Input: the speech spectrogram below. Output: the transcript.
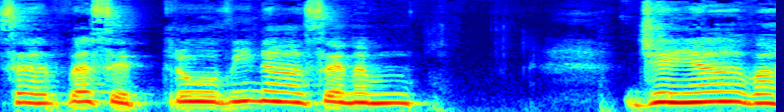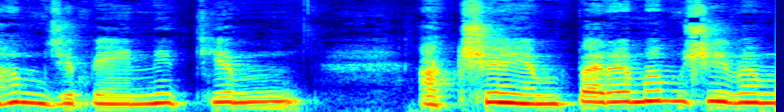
సర్వశత్రు వినాశనం జయావహం జపే నిత్యం అక్షయం పరమం శివం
